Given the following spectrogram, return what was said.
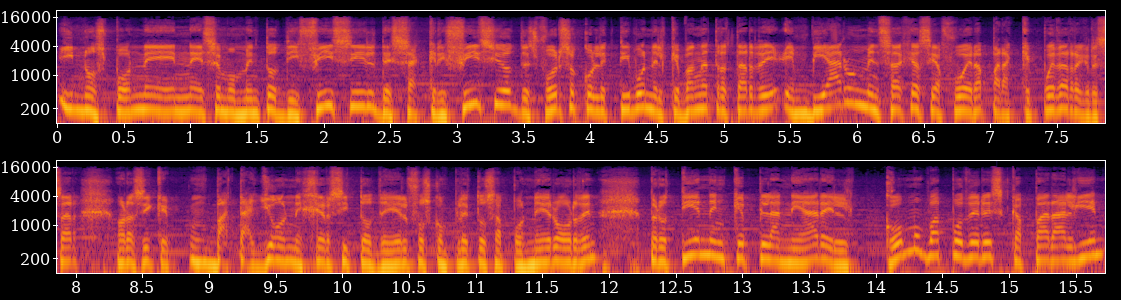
y nos pone en ese momento difícil de sacrificio, de esfuerzo colectivo en el que van a tratar de enviar un mensaje hacia afuera para que pueda regresar, ahora sí que un batallón, ejército de elfos completos a poner orden, pero tienen que planear el cómo va a poder escapar alguien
